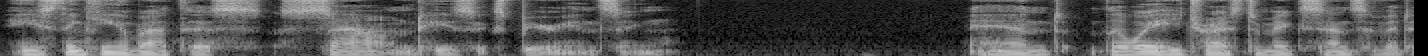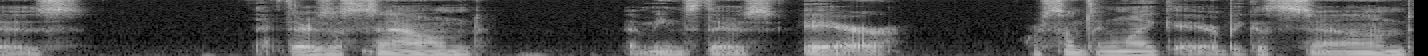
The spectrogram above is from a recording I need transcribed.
He's thinking about this sound he's experiencing. And the way he tries to make sense of it is if there's a sound, that means there's air or something like air because sound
